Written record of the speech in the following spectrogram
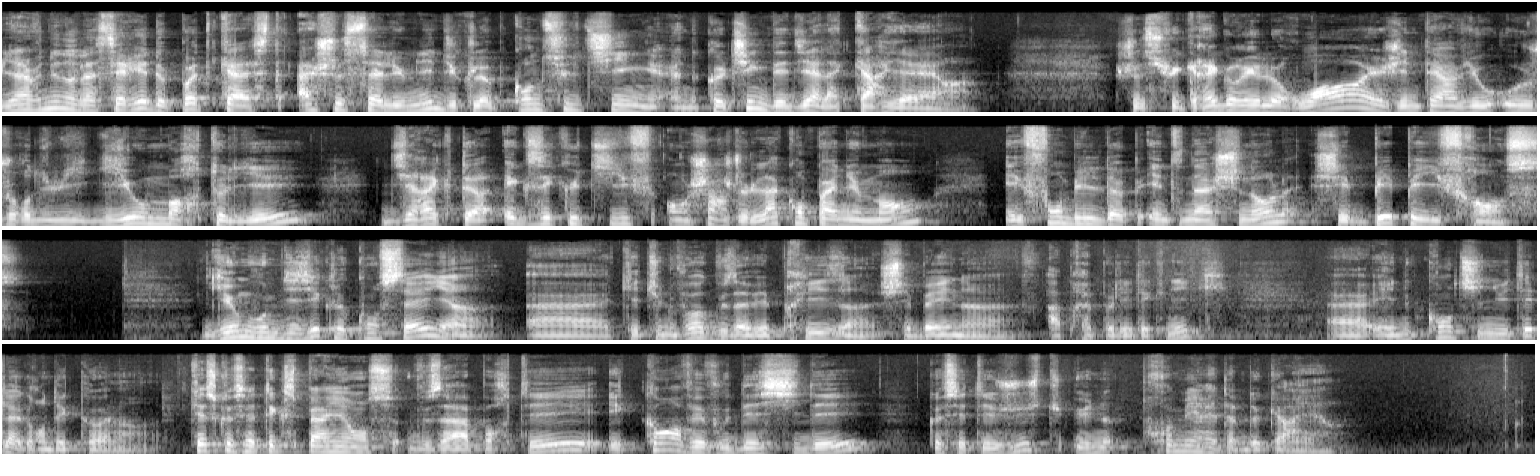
Bienvenue dans la série de podcasts HEC Alumni du club Consulting and Coaching dédié à la carrière. Je suis Grégory Leroy et j'interviewe aujourd'hui Guillaume Mortelier, directeur exécutif en charge de l'accompagnement et fonds Build Up International chez BPI France. Guillaume, vous me disiez que le conseil, euh, qui est une voie que vous avez prise chez Bain euh, après Polytechnique, euh, est une continuité de la grande école. Qu'est-ce que cette expérience vous a apporté et quand avez-vous décidé que c'était juste une première étape de carrière?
